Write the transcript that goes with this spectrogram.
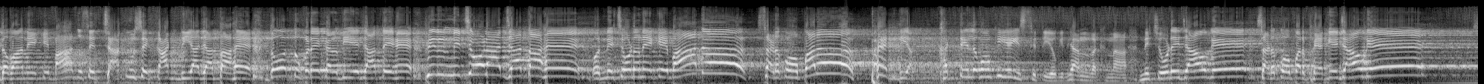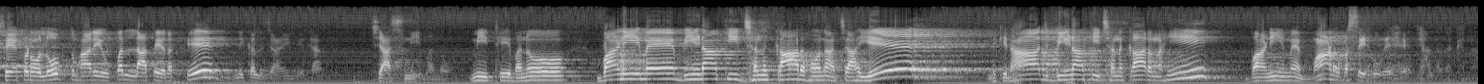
दबाने के बाद उसे चाकू से काट दिया जाता है, दो टुकड़े कर दिए जाते हैं, फिर निचोड़ा जाता है, और निचोड़ने के बाद सड़कों पर फेंक दिया। खट्टे लोगों की यही स्थिति होगी ध्यान रखना। निचोड़े जाओगे, सड़कों पर फेंके जाओगे, सैकड़ों लोग तुम्हारे ऊपर लाते रखे निकल जाएँगे। चाशनी बनो, मीठे बनो, वाणी में बीणा की झनकार होना चाहिए। लेकिन आज बीणा की झनकार नहीं, वाणी में बाण बसे हुए हैं, ध्यान रखना।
